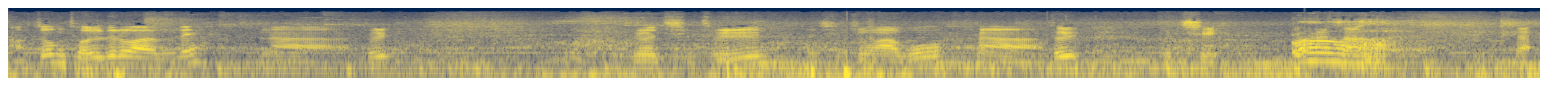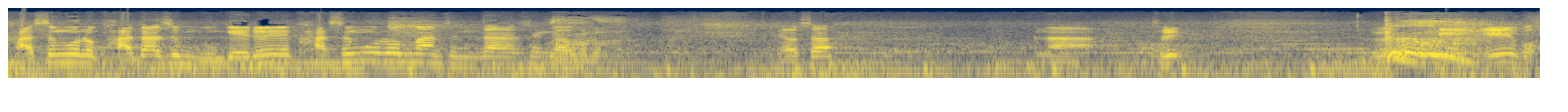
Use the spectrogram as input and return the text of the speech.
아, 좀덜 들어가는데? 하나, 둘. 그렇지, 둘. 집중하고. 하나, 둘. 그렇지. 다섯. 자, 가슴으로 받아준 무게를 가슴으로만 든다는 생각으로. 여섯. 하나, 둘. 그렇지, 일곱.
